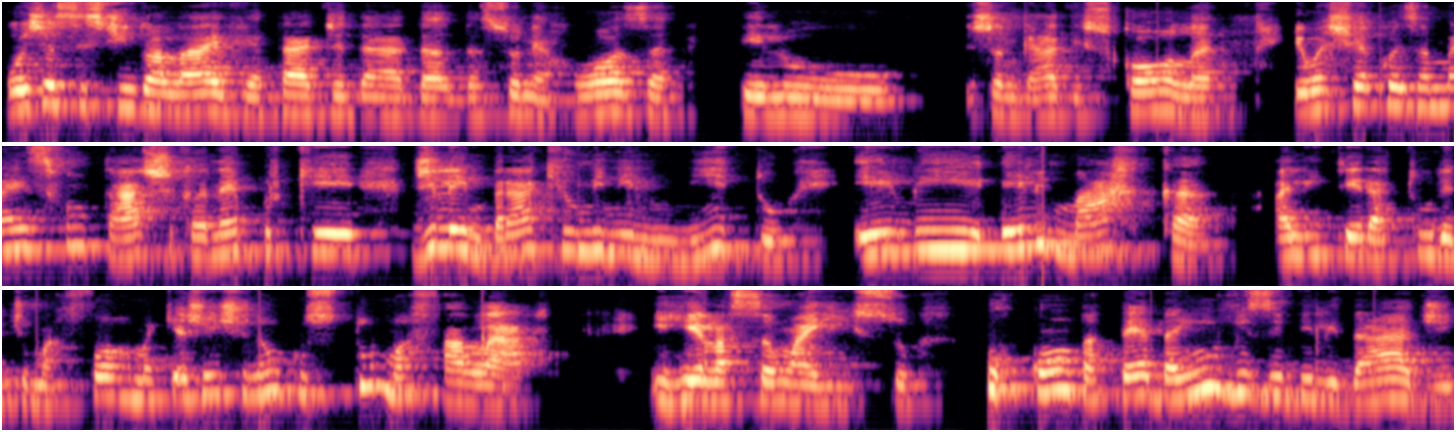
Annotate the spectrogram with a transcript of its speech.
hoje, assistindo a live à tarde da, da, da Sônia Rosa, pelo Jangada Escola, eu achei a coisa mais fantástica, né? Porque de lembrar que o menino Nito, ele, ele marca a literatura de uma forma que a gente não costuma falar em relação a isso, por conta até da invisibilidade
